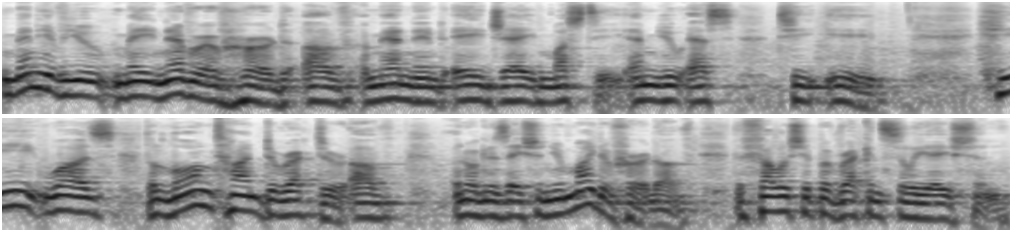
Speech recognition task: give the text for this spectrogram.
Many of you may never have heard of a man named A.J. Muste, M U S T E. He was the longtime director of an organization you might have heard of, the Fellowship of Reconciliation.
